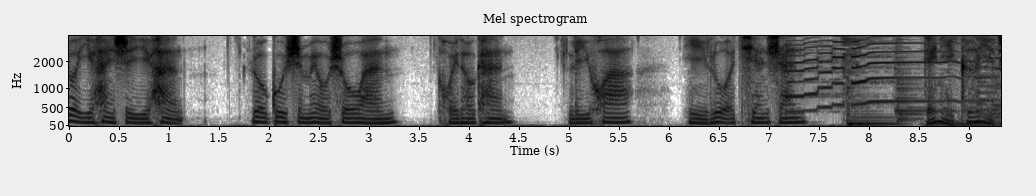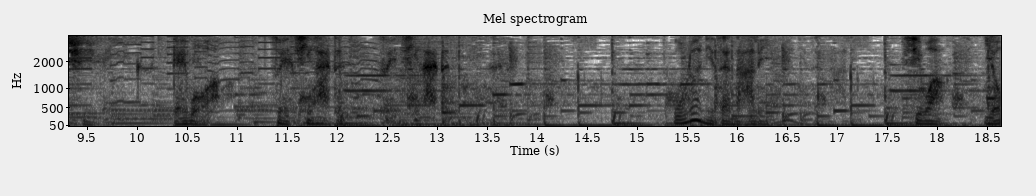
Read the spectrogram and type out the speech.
若遗憾是遗憾，若故事没有说完，回头看，梨花已落千山。给你歌一曲，给我最亲爱的你，最亲爱的你。无论你在哪里，希望有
